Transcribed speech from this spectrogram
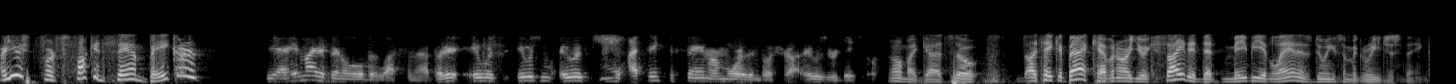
Are you for fucking Sam Baker? Yeah, it might have been a little bit less than that, but it it was it was it was I think the same or more than Bushrod. It was ridiculous. Oh my God! So I take it back, Kevin. Are you excited that maybe Atlanta's doing some egregious things?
